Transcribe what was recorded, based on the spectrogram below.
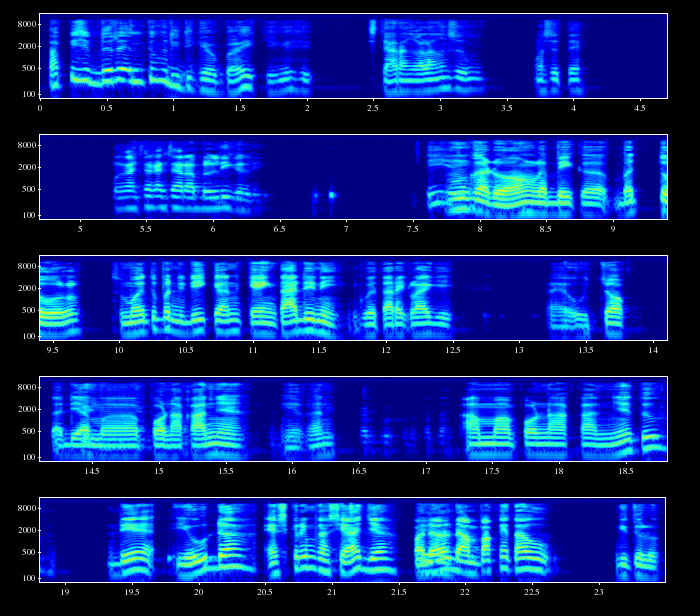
Tapi sebenarnya itu ngedidik gak baik ya gak sih secara nggak langsung maksudnya Mengajarkan cara beli kali. iya Enggak dong, lebih ke betul. Semua itu pendidikan. Kayak yang tadi nih, gue tarik lagi. Kayak Ucok tadi sama ponakannya, ya kan? Sama ponakannya tuh dia ya udah es krim kasih aja. Padahal dampaknya tahu gitu loh.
